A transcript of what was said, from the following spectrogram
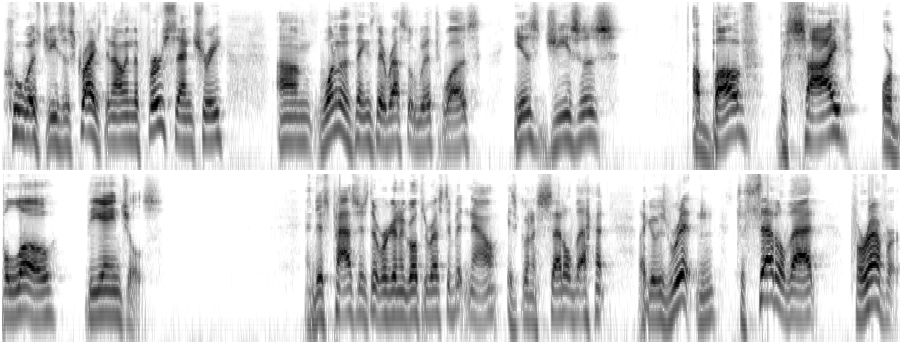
who was Jesus Christ. And now, in the first century, um, one of the things they wrestled with was is Jesus above, beside, or below the angels? And this passage that we're going to go through the rest of it now is going to settle that, like it was written, to settle that forever.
